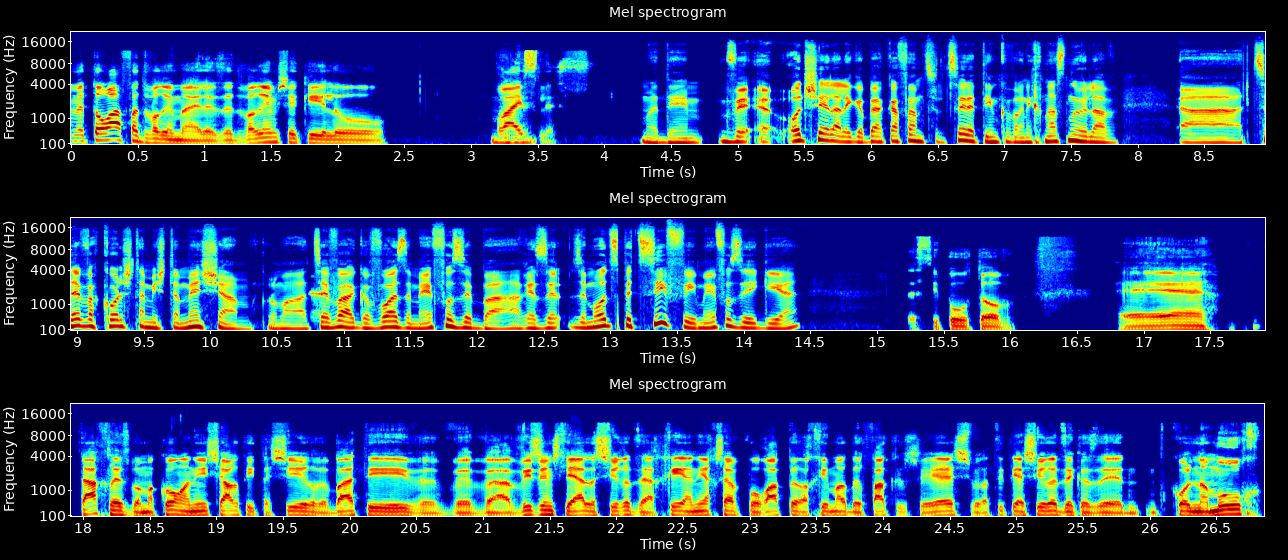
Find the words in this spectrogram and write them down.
מטורף הדברים האלה, זה דברים שכאילו... priceless. מדהים. ועוד שאלה לגבי הכאפה המצלצלת, אם כבר נכנסנו אליו, הצבע קול שאתה משתמש שם, כלומר, הצבע הגבוה הזה, מאיפה זה בא? הרי זה, זה מאוד ספציפי, מאיפה זה הגיע? זה סיפור טוב. אה, תכלס, במקור אני שרתי את השיר ובאתי, וה vision שלי היה לשיר את זה, אחי, אני עכשיו פה ראפר הכי motherfucker שיש, ורציתי לשיר את זה כזה קול נמוך,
